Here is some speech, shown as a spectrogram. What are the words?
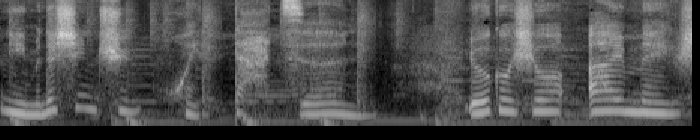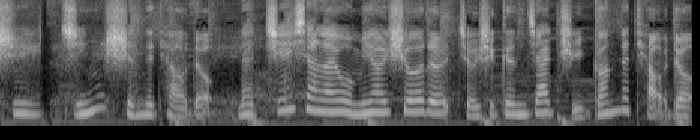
你们的兴趣会大增。如果说暧昧是精神的挑逗，那接下来我们要说的就是更加直观的挑逗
